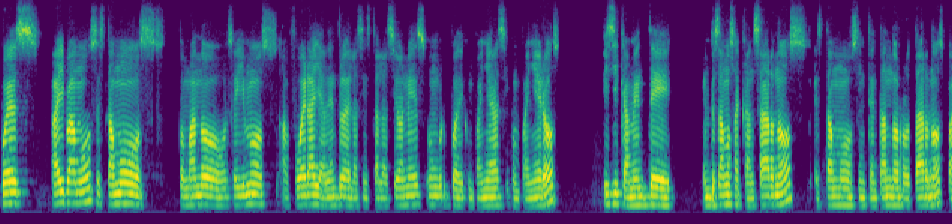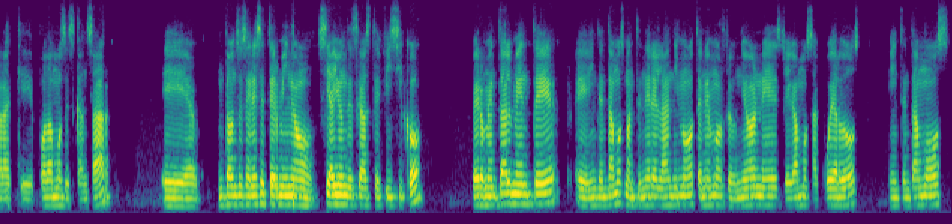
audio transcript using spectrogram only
pues ahí vamos, estamos tomando, seguimos afuera y adentro de las instalaciones un grupo de compañeras y compañeros. Físicamente empezamos a cansarnos, estamos intentando rotarnos para que podamos descansar. Eh, entonces, en ese término, sí hay un desgaste físico, pero mentalmente eh, intentamos mantener el ánimo, tenemos reuniones, llegamos a acuerdos e intentamos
